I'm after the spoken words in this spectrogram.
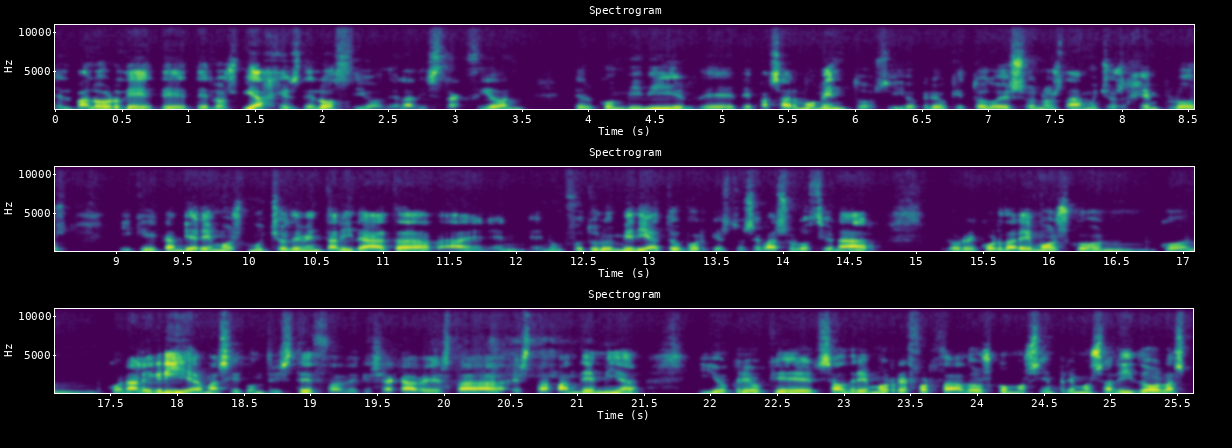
el valor de, de, los viajes, del ocio, de la distracción, del convivir, de, de pasar momentos. Y yo creo que todo eso nos da muchos ejemplos y que cambiaremos mucho de mentalidad en, un futuro inmediato porque esto se va a solucionar. Lo recordaremos con, con, alegría más que con tristeza de que se acabe esta, esta pandemia y yo creo que saldremos reforzados como siempre hemos salido, las,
